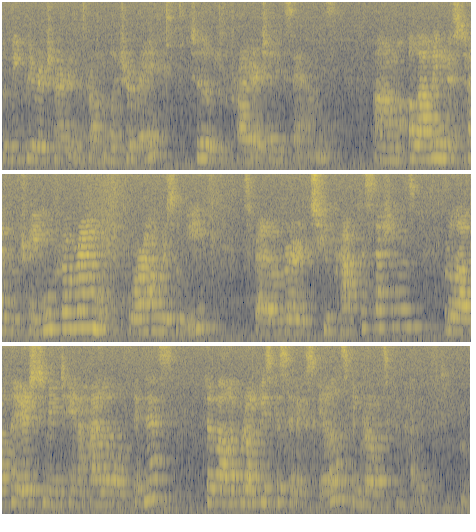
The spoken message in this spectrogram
the week we return from winter break to the week prior to exams. Um, allowing this type of training program with four hours a week spread over two practice sessions would allow players to maintain a high level of fitness, develop rugby-specific skills, and grow as a competitive team.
